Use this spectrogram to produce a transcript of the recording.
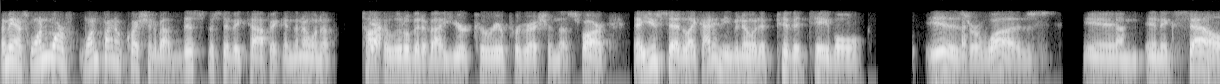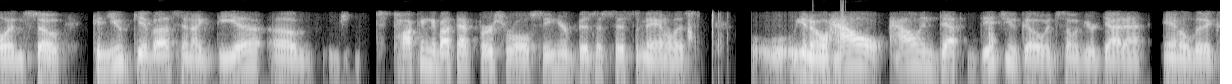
Let me ask one more one final question about this specific topic, and then I want to talk yeah. a little bit about your career progression thus far. Now, you said like I didn't even know what a pivot table is or was in yeah. in Excel, and so can you give us an idea of talking about that first role, senior business system analyst? You know how how in depth did you go in some of your data analytics?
